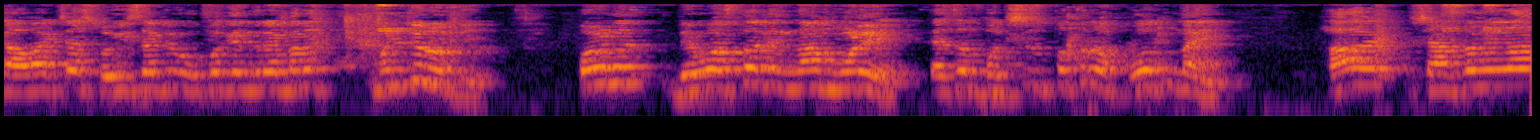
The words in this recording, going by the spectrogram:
गावाच्या सोयीसाठी उपकेंद्र इमारत मंजूर होती. पण देवस्थान इनाममुळे त्याचं बक्षीसपत्र होत नाही. हा शासनाला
